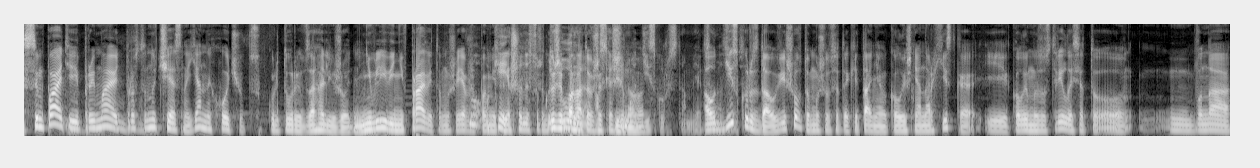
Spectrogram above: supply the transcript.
симпатії приймають. Просто ну чесно, я не хочу в субкультури взагалі жодні. Ні в ліві, ні в праві, тому що я вже ну, помітив, окей, якщо не що дуже багато вже а, скажімо, спільного. дискурс там. Як а от дискурс, да, увійшов, тому що все-таки Таня колишня анархістка, і коли ми зустрілися, то вона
